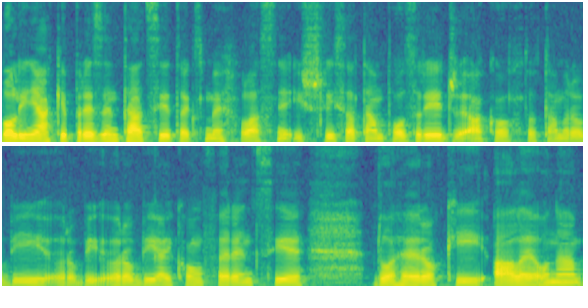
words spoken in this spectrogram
boli nejaké prezentácie, tak sme vlastne išli sa tam pozrieť, že ako to tam robí, robí, robí aj konferencie dlhé roky, ale ona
